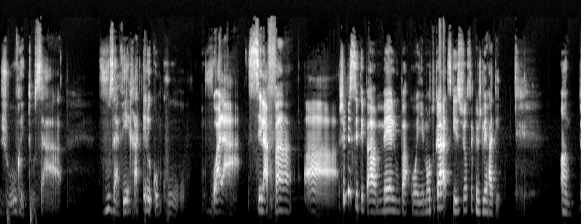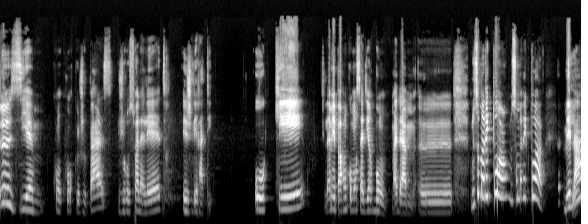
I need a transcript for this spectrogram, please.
J'ouvre et tout ça. Vous avez raté le concours. Voilà, c'est la fin. Ah, je sais plus si c'était par mail ou par courrier, mais en tout cas, ce qui est sûr, c'est que je l'ai raté. Un deuxième concours que je passe, je reçois la lettre et je l'ai raté. Ok. Là, mes parents commencent à dire Bon, madame, euh, nous sommes avec toi, hein, nous sommes avec toi. Mais là,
